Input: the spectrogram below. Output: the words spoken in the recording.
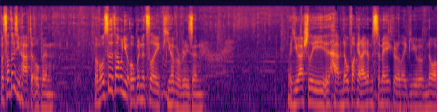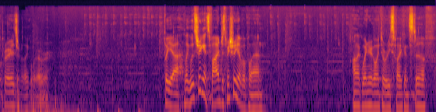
But sometimes you have to open. But most of the time when you open, it's like you have a reason. Like you actually have no fucking items to make, or like you have no upgrades, or like whatever. But yeah, like loot streaking is fine. Just make sure you have a plan. On like when you're going to respike and stuff.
